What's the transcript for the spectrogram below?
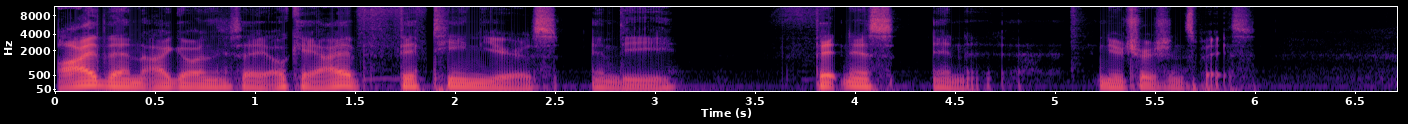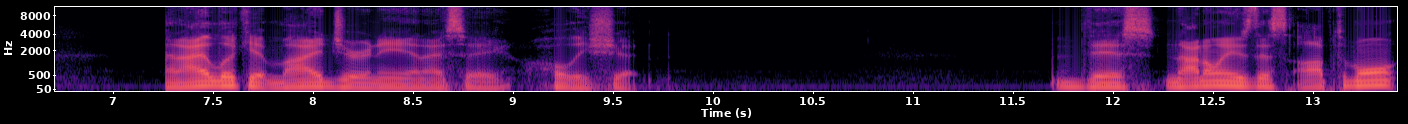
I then I go and say, okay, I have 15 years in the fitness and nutrition space. And I look at my journey and I say, holy shit. This not only is this optimal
